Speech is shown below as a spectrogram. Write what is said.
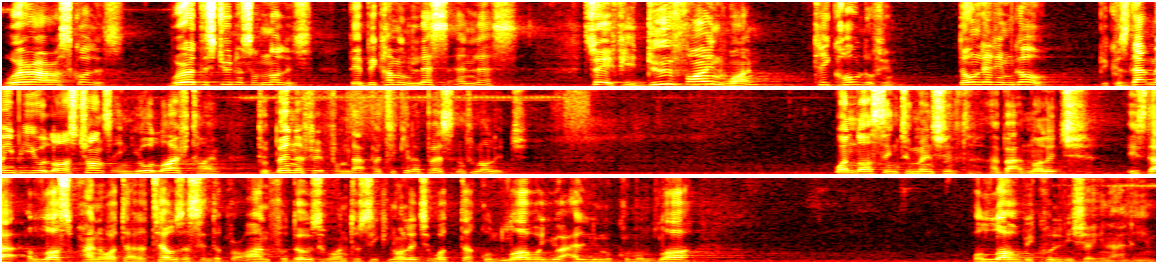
Where are our scholars? Where are the students of knowledge? They're becoming less and less. So if you do find one, take hold of him. Don't let him go because that may be your last chance in your lifetime to benefit from that particular person of knowledge. One last thing to mention about knowledge is that Allah subhanahu wa ta'ala tells us in the Quran for those who want to seek knowledge, وَاتَّقُوا اللَّهَ وَيُعَلِّمُكُمُ اللَّهُ Wallahu bi kulli shayin alim.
